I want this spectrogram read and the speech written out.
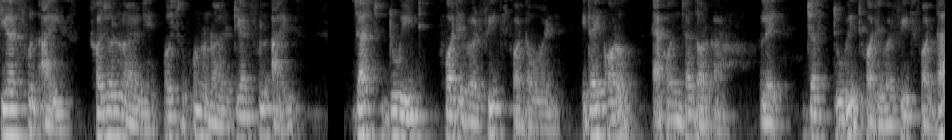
tearful eyes সজল নয়নে, অশ্রুপূর্ণ নয়নে tearful eyes just do it whatever fits for the moment এটাই করো, এখন যা দরকার। তাহলে just do it whatever fits for the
